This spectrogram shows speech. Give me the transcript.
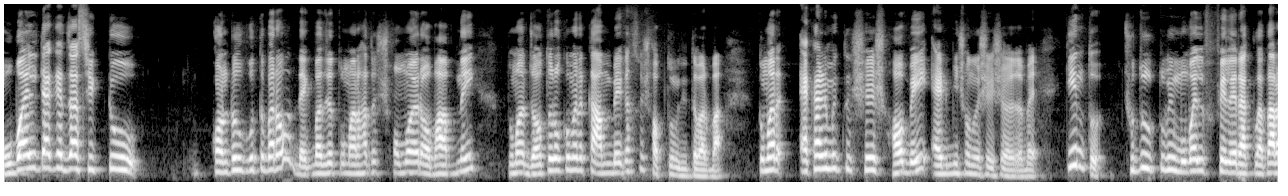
মোবাইলটাকে জাস্ট একটু কন্ট্রোল করতে পারো, দেখবা যে তোমার হাতে সময়ের অভাব নেই, তোমার যত রকমের কামব্যাক আছে সব তুমি দিতে পারবা। তোমার একাডেমিক তো শেষ হবেই অ্যাডমিশনও শেষ হয়ে যাবে। কিন্তু শুধু তুমি মোবাইল ফেলে রাখলা, তার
